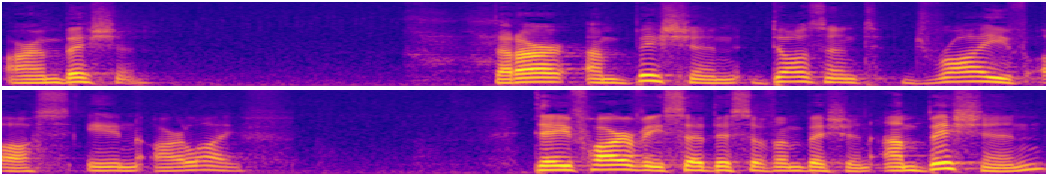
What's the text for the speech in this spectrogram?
our ambition. That our ambition doesn't drive us in our life. Dave Harvey said this of ambition ambition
